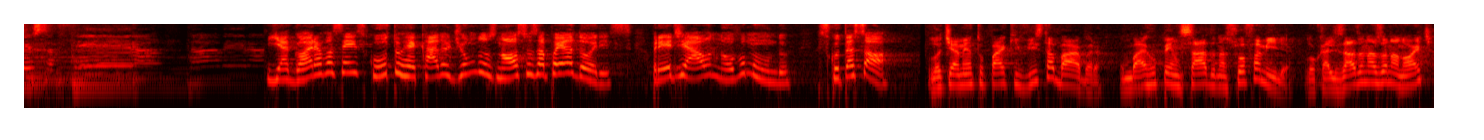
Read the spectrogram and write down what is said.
Sexta-feira. E agora você escuta o recado de um dos nossos apoiadores, Predial Novo Mundo. Escuta só. Loteamento Parque Vista Bárbara, um bairro pensado na sua família. Localizado na Zona Norte,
